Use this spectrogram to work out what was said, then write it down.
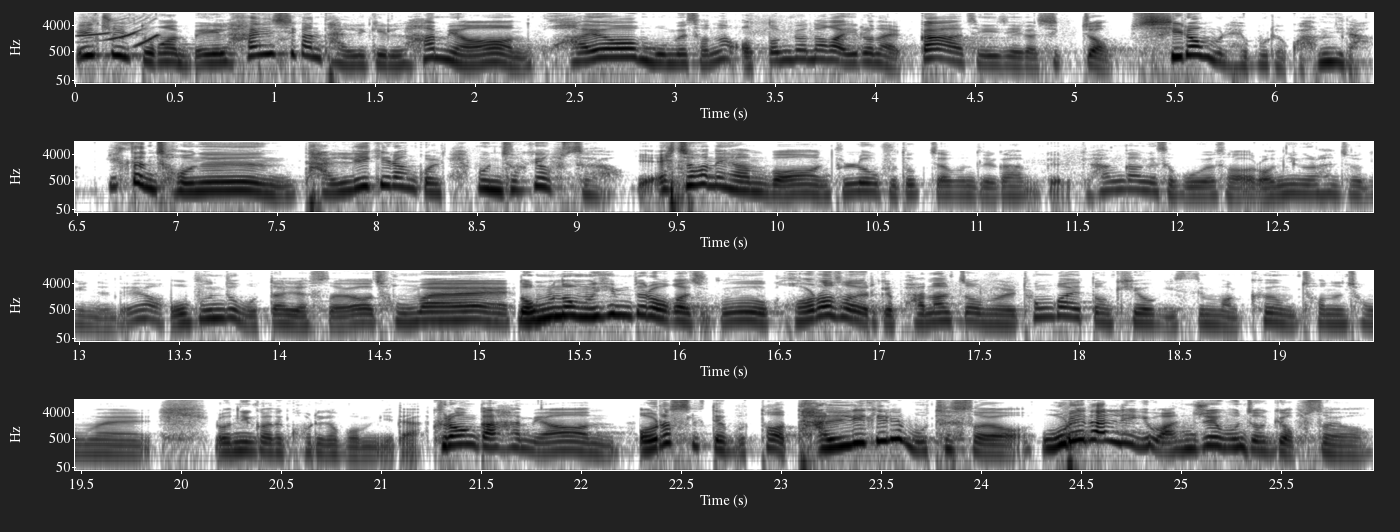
일주일 동안 매일 1시간 달리기를 하면 과연 몸에서는 어떤 변화가 일어날까? 제이제가 직접 실험을 해보려고 합니다. 일단 저는 달리기란 걸 해본 적이 없어요. 예전에 한번 블로그 구독자분들과 함께 이렇게 한강에서 모여서 러닝을 한 적이 있는데요. 5분도 못 달렸어요. 정말 너무너무 힘들어가지고 걸어서 이렇게 반환점을 통과했던 기억이 있을 만큼 저는 정말 러닝과는 거리가 멉니다. 그런가 하면 어렸을 때부터 달리기를 못했어요. 오래 달리기 완주해 본 적이 없어요.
